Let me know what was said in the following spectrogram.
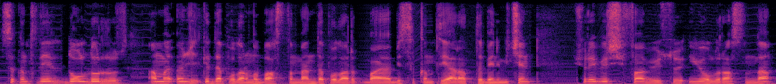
Sıkıntı değil doldururuz ama öncelikle depolarımı bastım. Ben depolar baya bir sıkıntı yarattı benim için. Şuraya bir şifa büyüsü iyi olur aslında.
